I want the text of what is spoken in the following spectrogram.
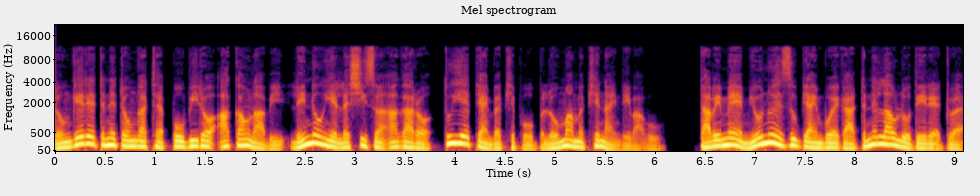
လွန်ခဲ့တဲ့တစ်နှစ်တုန်းကထက်ပိုပြီးတော့အားကောင်းလာပြီးလင်းတုံရဲ့လက်ရှိစွမ်းအားကတော့သူ့ရဲ့ပြိုင်ဘက်ဖြစ်ဖို့ဘလို့မှမဖြစ်နိုင်သေးပါဘူး။ဒါပေမဲ့မျိုးနွယ်စုပြိုင်ပွဲကတစ်နှစ်လောက်လိုသေးတဲ့အတွက်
